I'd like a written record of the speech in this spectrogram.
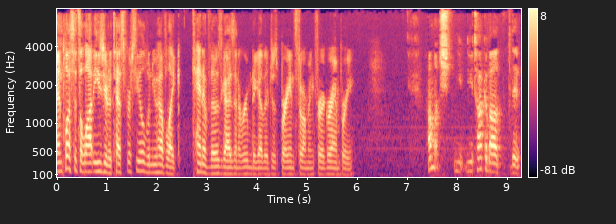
And plus, it's a lot easier to test for sealed when you have like ten of those guys in a room together just brainstorming for a Grand Prix. How much you, you talk about the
